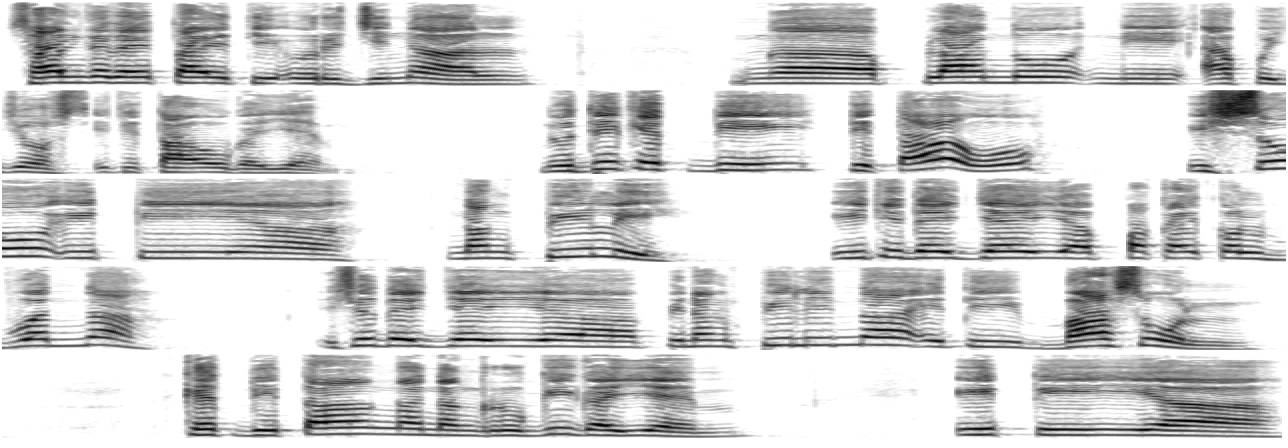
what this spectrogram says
Saan nga dayta iti original nga plano ni Apo Diyos iti tao gayem. No diket di ti tao iso iti uh, nang pili iti dayjay uh, pakaikalbuan na. Iso dayjay uh, pinangpili na iti basol. Ket dita nga nang rugi gayem iti uh,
